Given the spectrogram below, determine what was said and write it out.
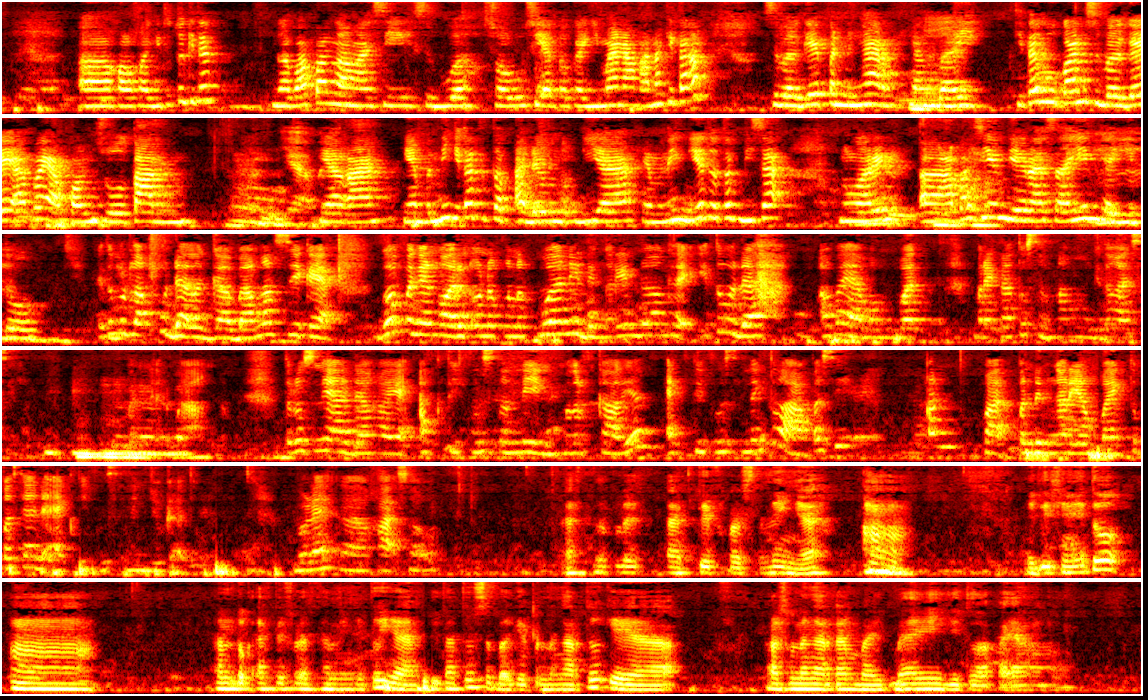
uh, kalau kayak gitu tuh kita nggak apa-apa nggak ngasih sebuah solusi atau kayak gimana. Karena kita kan sebagai pendengar yang baik kita bukan sebagai apa ya konsultan. Hmm. ya kan? Yang penting kita tetap ada untuk dia. Yang penting dia tetap bisa ngeluarin uh, apa sih yang dia rasain kayak gitu. Itu menurut aku udah lega banget sih kayak gue pengen ngeluarin unek-unek gue nih dengerin dong kayak itu udah apa ya membuat mereka tuh senang gitu gak sih? Bener banget terus nih ada kayak active listening. Menurut kalian active listening tuh apa sih? Kan pendengar yang baik tuh pasti ada active listening juga tuh. Boleh ke kak Saud? Active, active listening ya. Jadi di sini tuh hmm, untuk active listening itu ya kita tuh sebagai pendengar tuh kayak harus mendengarkan baik-baik gitu apa yang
